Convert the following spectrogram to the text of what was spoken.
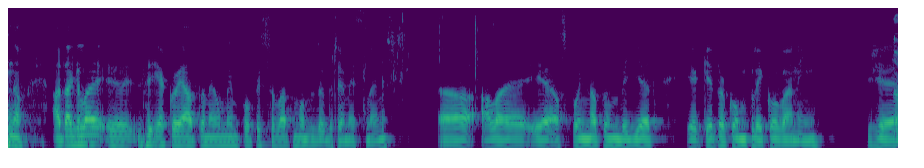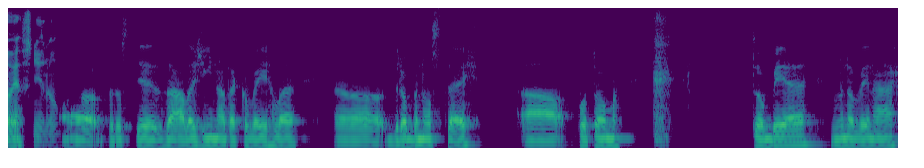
No a takhle, eh, jako já to neumím popisovat moc dobře, myslím, eh, ale je aspoň na tom vidět, jak je to komplikovaný, že No jasně, no. eh, prostě záleží na takovejhle drobnostech a potom tobě v novinách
